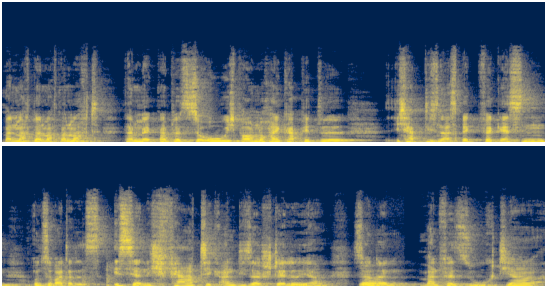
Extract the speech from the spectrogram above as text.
man macht, man macht, man macht, dann merkt man plötzlich so, oh, ich brauche noch ein Kapitel, ich habe diesen Aspekt vergessen und so weiter. Das ist ja nicht fertig an dieser Stelle, ja, sondern ja. man versucht ja,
